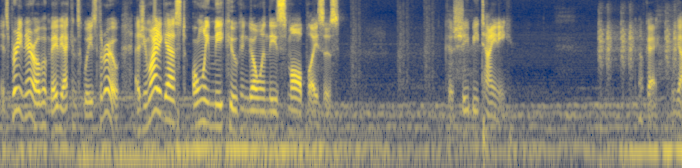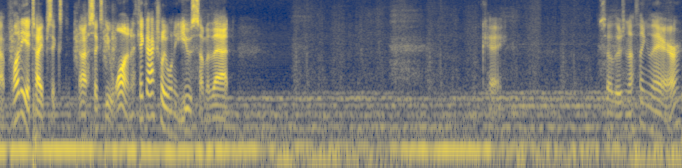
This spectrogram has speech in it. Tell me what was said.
It's pretty narrow, but maybe I can squeeze through. As you might have guessed, only Miku can go in these small places. Because she be tiny. Okay, we got plenty of Type six, uh, 61. I think I actually want to use some of that. Okay. So there's nothing there.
